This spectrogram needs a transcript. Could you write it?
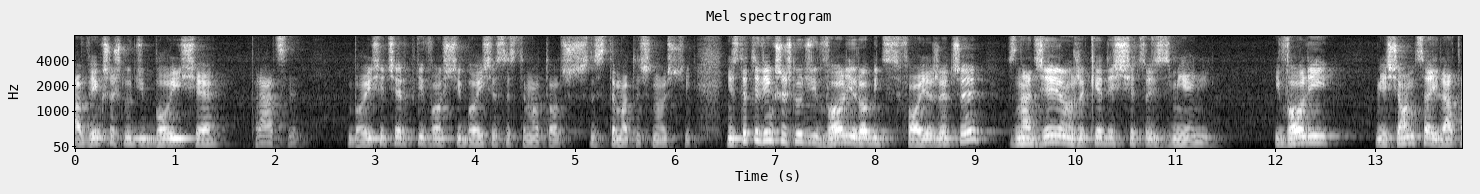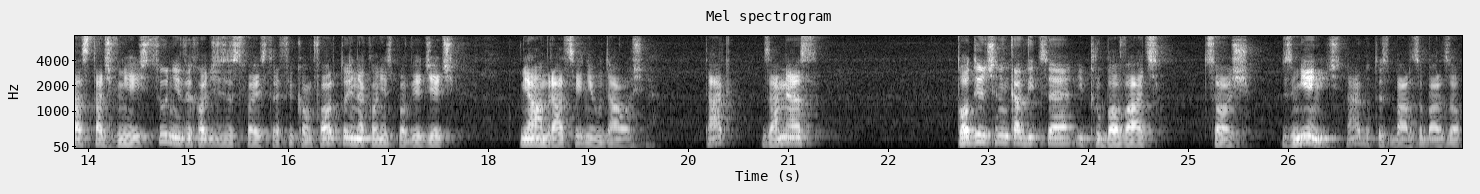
a większość ludzi boi się pracy. Boi się cierpliwości, boi się systematyczności. Niestety większość ludzi woli robić swoje rzeczy z nadzieją, że kiedyś się coś zmieni. I woli miesiące i lata stać w miejscu, nie wychodzić ze swojej strefy komfortu i na koniec powiedzieć: Miałam rację, nie udało się. Tak? Zamiast podjąć rękawice i próbować coś zmienić, tak? bo to jest bardzo, bardzo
